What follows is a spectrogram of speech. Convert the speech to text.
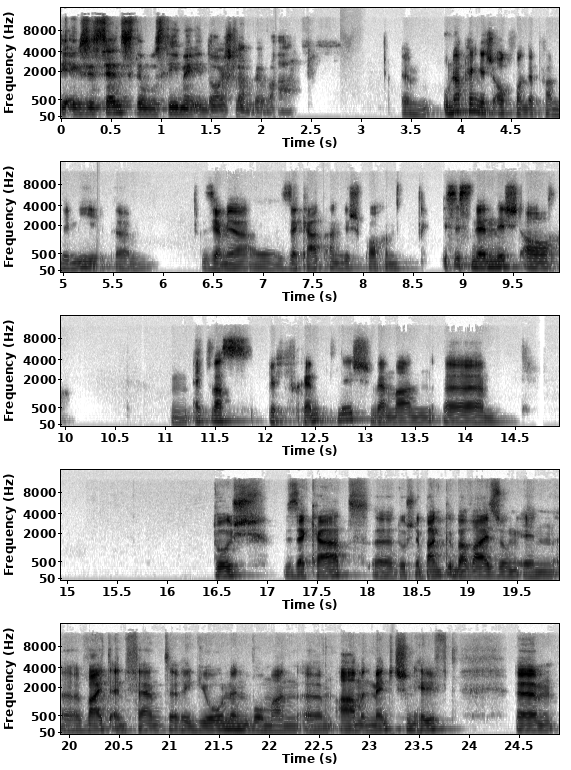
die Existenz der Muslime in Deutschland bewahren. Ähm, unabhängig auch von der Pandemie, ähm, Sie haben ja äh, Sekat angesprochen, ist es denn nicht auch ähm, etwas befremdlich, wenn man äh, durch Zakat äh, durch eine Banküberweisung in äh, weit entfernte Regionen, wo man ähm, armen Menschen hilft. Ähm,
